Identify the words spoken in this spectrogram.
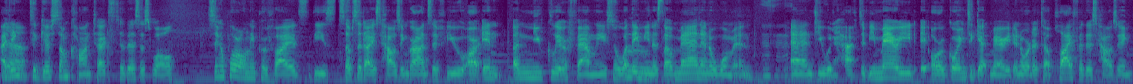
I Yeah. think to give some context to this as well, Singapore only provides these subsidized housing grants if you are in a nuclear family. So, what they Mm. mean is a man and a woman, Mm-hmm. and you would have to be married or going to get married in order to apply for this housing.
